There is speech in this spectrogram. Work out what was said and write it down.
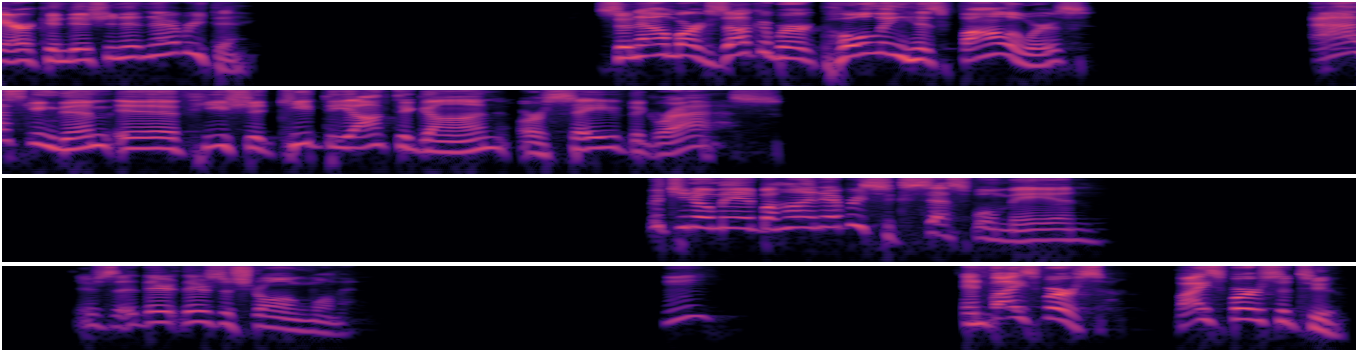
air condition it and everything. So now Mark Zuckerberg polling his followers, asking them if he should keep the octagon or save the grass. But you know, man, behind every successful man, there's a, there, there's a strong woman. Hmm? and vice versa. Vice versa too.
